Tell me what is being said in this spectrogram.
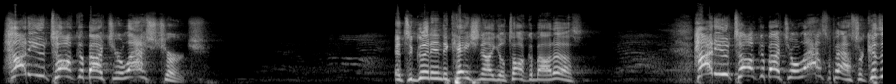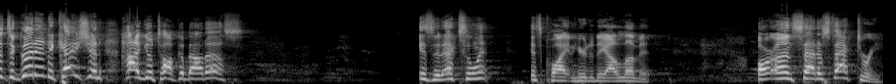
How do you talk about your last church? It's a good indication how you'll talk about us. How do you talk about your last pastor? Because it's a good indication how you'll talk about us. Is it excellent? It's quiet in here today. I love it. Or unsatisfactory?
